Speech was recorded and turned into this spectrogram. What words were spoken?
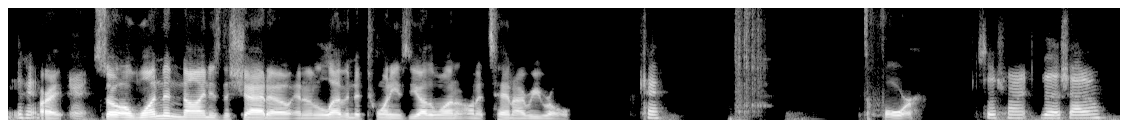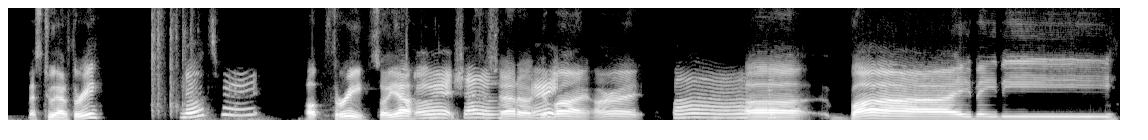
Okay, okay. All right. All right. So a one to nine is the shadow, and an eleven to twenty is the other one. On a ten, I re-roll. Okay. It's a four. So shine the shadow. That's two out of three. No, it's all right. Up three. So yeah, All right, shadow. shadow. All right, Goodbye. All right. Bye. Uh, bye, baby.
